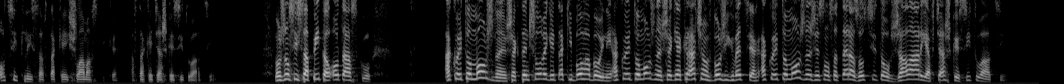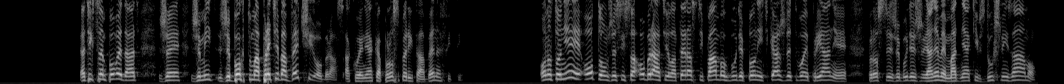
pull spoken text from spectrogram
ocitli sa v takej šlamastike a v takej ťažkej situácii. Možno si sa pýtal otázku, ako je to možné? Však ten človek je taký bohabojný. Ako je to možné? Však ja kráčam v Božích veciach. Ako je to možné, že som sa teraz ocitol v žalári a v ťažkej situácii? Ja ti chcem povedať, že, že, my, že Boh tu má pre teba väčší obraz, ako je nejaká prosperita a benefity. Ono to nie je o tom, že si sa obrátil a teraz ti Pán Boh bude plniť každé tvoje prianie, proste, že budeš, ja neviem, mať nejaký vzdušný zámok.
